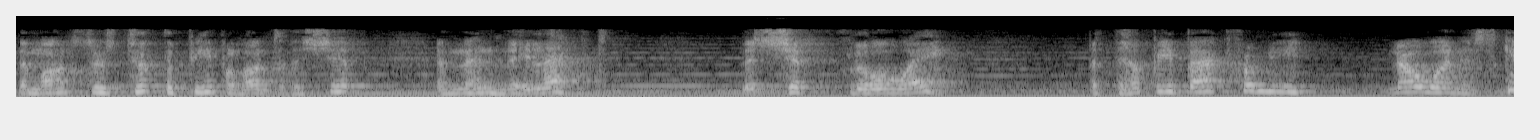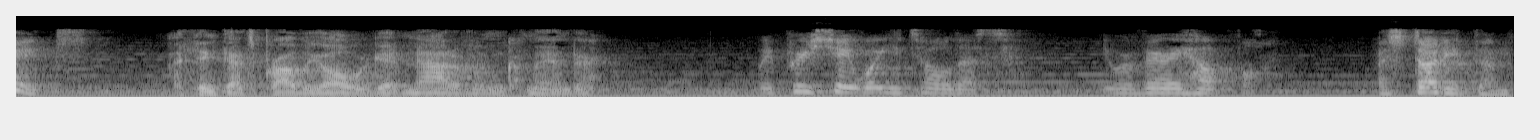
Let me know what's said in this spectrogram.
The monsters took the people onto the ship, and then they left. The ship flew away. But they'll be back for me. No one escapes. I think that's probably all we're getting out of him, Commander. We appreciate what you told us. You were very helpful. I studied them.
